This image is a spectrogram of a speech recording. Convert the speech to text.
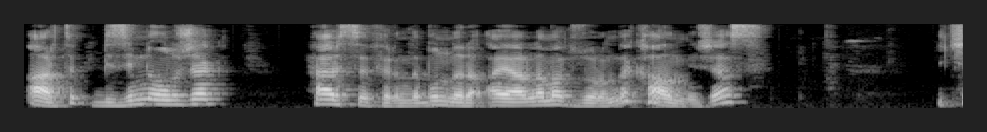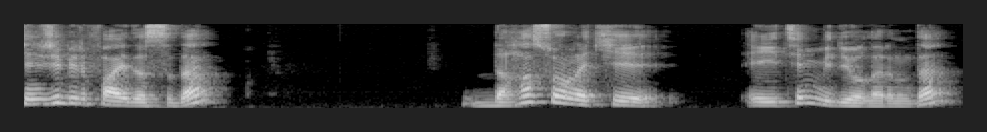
artık bizimle olacak. Her seferinde bunları ayarlamak zorunda kalmayacağız. İkinci bir faydası da daha sonraki eğitim videolarında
